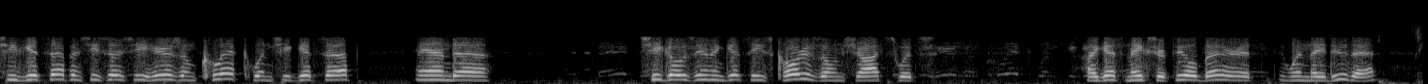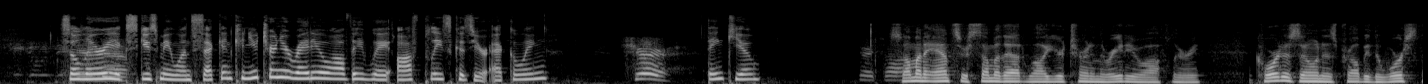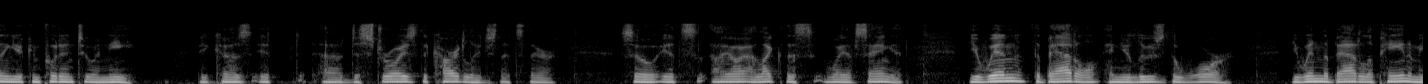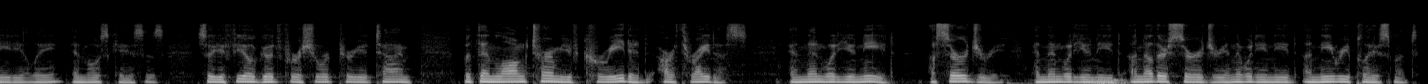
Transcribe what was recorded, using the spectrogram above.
she gets up and she says she hears them click when she gets up, and uh, she goes in and gets these cortisone shots, which I guess makes her feel better at, when they do that. So, And, Larry, uh, excuse me one second. Can you turn your radio all the way off, please, because you're echoing? Sure. Thank you. Sure, it's all- So I'm going to answer some of that while you're turning the radio off, Larry. Cortisone is probably the worst thing you can put into a knee because it uh, destroys the cartilage that's there. So it's I, I like this way of saying it. You win the battle and you lose the war. You win the battle of pain immediately in most cases, so you feel good for a short period of time. But then long term you've created arthritis. And then what do you need? A surgery. And then what do you need? Another surgery. And then what do you need? A knee replacement.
